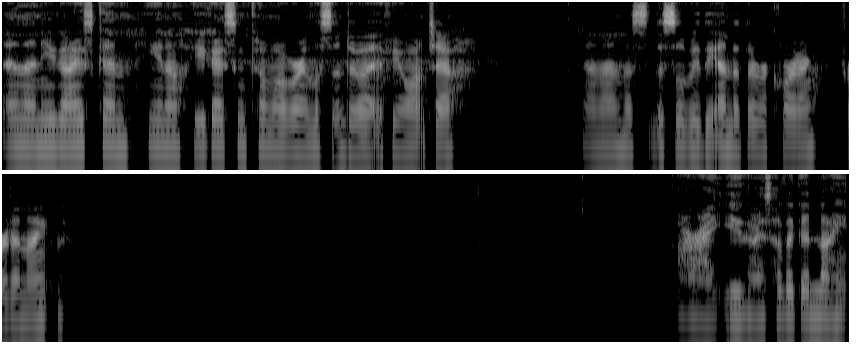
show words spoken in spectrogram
and then you guys can, you know, you guys can come over and listen to it if you want to. And then this this will be the end of the recording for tonight. All right, you guys have a good night,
